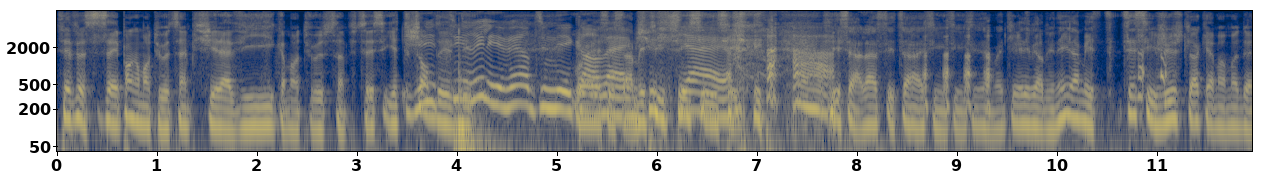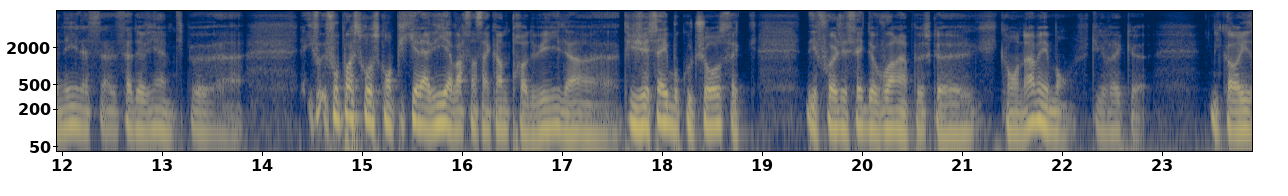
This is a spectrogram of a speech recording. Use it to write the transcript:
ça, ça dépend comment tu veux te simplifier la vie, comment tu veux... simplifier- Il y a toutes J'ai sortes de... tiré les verres du nez quand Ouais, c'est ça. même. Mais Je suis tu- c'est- ça, là, c'est ça. Ça m'a tiré les verres du nez, là. Mais c'est juste là qu'à un moment donné, là, ça, ça devient un petit peu. euh, il faut, il faut pas trop se compliquer la vie, avoir 150 produits, là. Euh, Puis j'essaye beaucoup de choses, fait que des fois, j'essaye de voir un peu ce que qu'on a, mais bon, je dirais que mycorhize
